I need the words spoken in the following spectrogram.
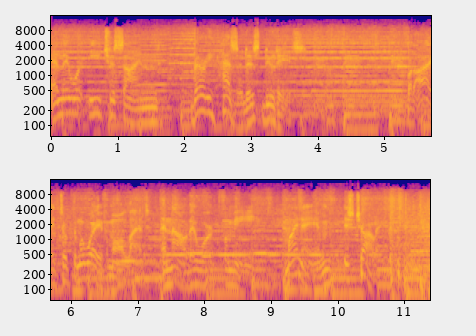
and they were each assigned very hazardous duties. But I took them away from all that, and now they work for me. My name is Charlie.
